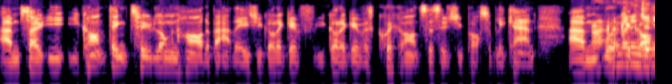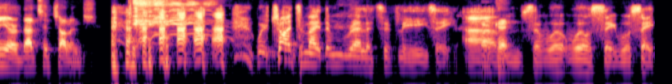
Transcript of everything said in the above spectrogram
Um, so you, you can't think too long and hard about these. You've got to give you've got to give as quick answers as you possibly can. Um, we'll I'm an engineer. Off. That's a challenge. We've tried to make them relatively easy. Um, okay. So we'll we'll see. We'll see.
